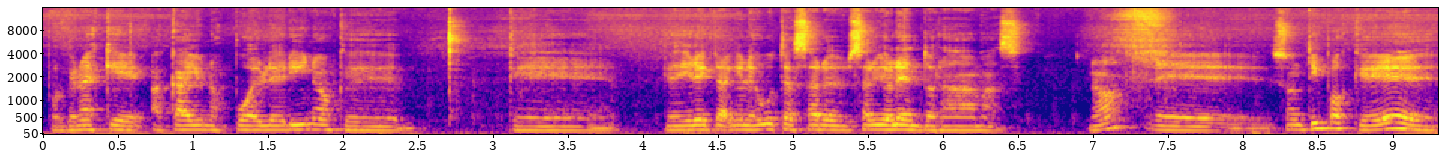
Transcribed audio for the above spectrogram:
Porque no es que acá hay unos pueblerinos que, que, que directa, que les gusta ser, ser violentos nada más. ¿No? Eh, son tipos que,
